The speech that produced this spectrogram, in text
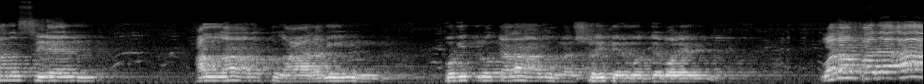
মানুষ ছিলেন। আল্লাহ রাব্বুল আলামিন পবিত্র কালামুল্লাহ শরীফের মধ্যে বলেন, ওয়ালাকাদ আতাইনা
